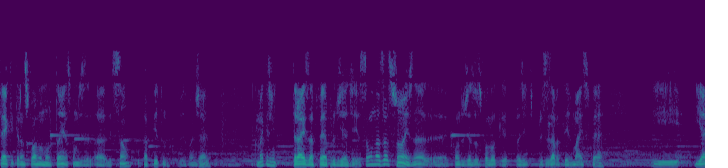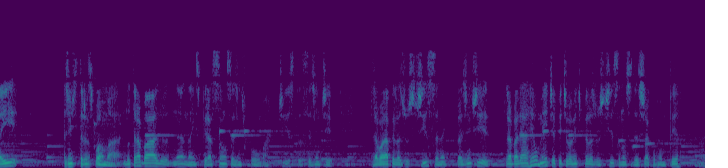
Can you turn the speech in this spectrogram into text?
fé que transforma montanhas, como diz a lição, o capítulo do Evangelho. Como é que a gente traz a fé para o dia a dia? São nas ações, né? É, Quando Jesus falou que a gente precisava ter mais fé, e, e aí a gente transformar no trabalho, né, na inspiração, se a gente for um artista, se a gente trabalhar pela justiça, né, para a gente trabalhar realmente, efetivamente pela justiça, não se deixar corromper, né,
